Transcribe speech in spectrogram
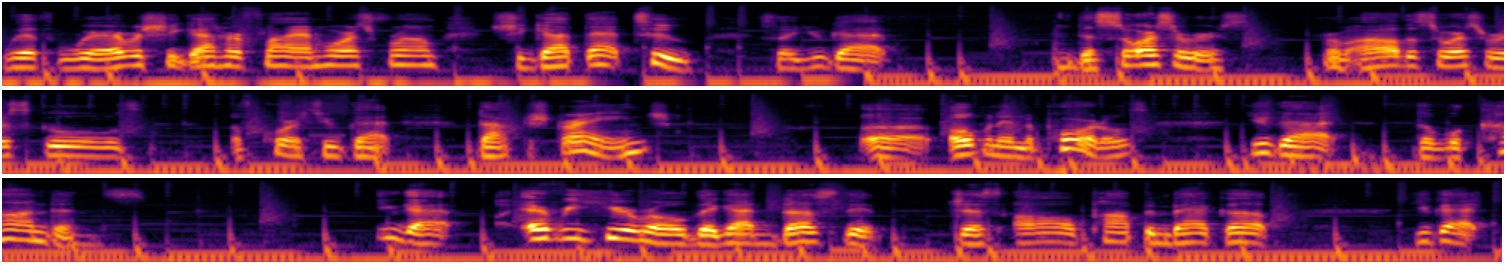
with wherever she got her flying horse from, she got that too. So you got the sorcerers from all the sorcerer schools. Of course, you got Doctor Strange uh, opening the portals. You got the Wakandans. You got every hero that got dusted just all popping back up. You got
